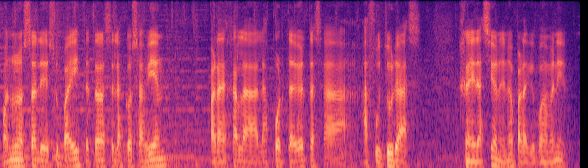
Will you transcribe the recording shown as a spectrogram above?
cuando uno sale de su país tratar de hacer las cosas bien para dejar la, las puertas abiertas a, a futuras generaciones, ¿no? Para que puedan venir.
